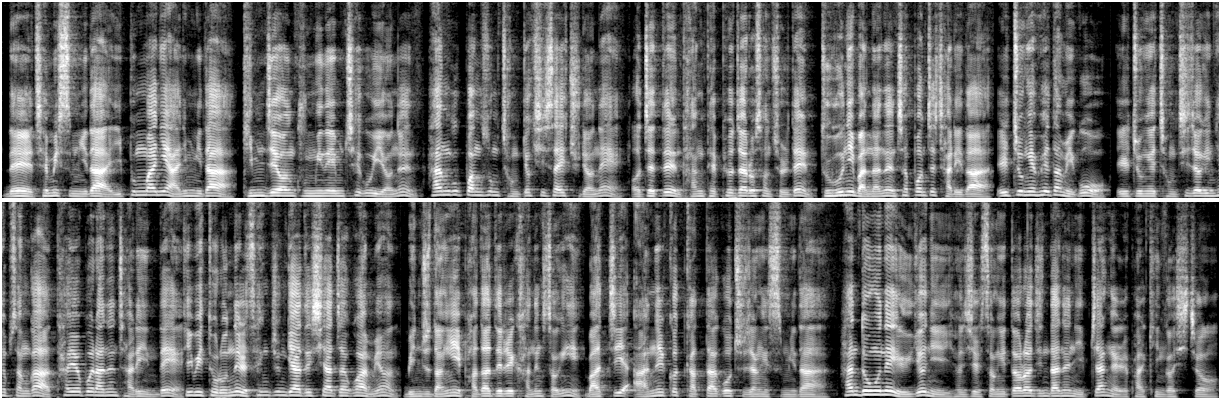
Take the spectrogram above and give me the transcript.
네, 재밌습니다. 이뿐만이 아닙니다. 김재원 국민의힘 최고위원은 한국방송 정격 시사에 출연해 어쨌든 당 대표자로 선출된 두 분이 만나는 첫 번째 자리다. 일종의 회담이고 일종의 정치적인 협상과 타협을 하는 자리인데 TV 토론을 생중계하듯이 하자고 하면 민주당이 받아들일 가능성이 맞지 않을 것 같다고 주장했습니다. 한동훈의 의견이 현실성이 떨어진다는 입장을 밝힌 것이죠.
